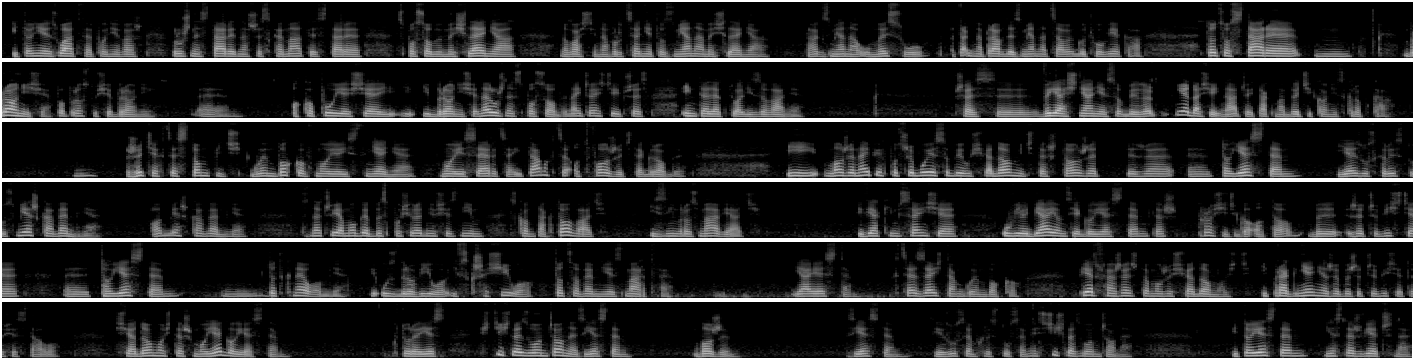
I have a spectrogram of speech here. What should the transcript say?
I to nie jest łatwe, ponieważ różne stare nasze schematy, stare sposoby myślenia, no właśnie, nawrócenie to zmiana myślenia, tak? zmiana umysłu, tak naprawdę zmiana całego człowieka. To, co stare, mm, broni się, po prostu się broni. E, okopuje się i, i, i broni się na różne sposoby, najczęściej przez intelektualizowanie, przez y, wyjaśnianie sobie, że nie da się inaczej, tak ma być i koniec, kropka. Mm. Życie chce stąpić głęboko w moje istnienie, w moje serce i tam chcę otworzyć te groby. I może najpierw potrzebuję sobie uświadomić też to, że, że y, to jestem, Jezus Chrystus, mieszka we mnie. On mieszka we mnie. To znaczy, ja mogę bezpośrednio się z Nim skontaktować i z Nim rozmawiać. I w jakimś sensie, uwielbiając Jego jestem, też prosić Go o to, by rzeczywiście y, to jestem mm, dotknęło mnie i uzdrowiło i wskrzesiło to, co we mnie jest martwe. Ja jestem. Chcę zejść tam głęboko. Pierwsza rzecz to może świadomość i pragnienie, żeby rzeczywiście to się stało. Świadomość też mojego jestem, które jest ściśle złączone z jestem Bożym, z jestem, z Jezusem Chrystusem, jest ściśle złączone. I to jestem jest też wieczne.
